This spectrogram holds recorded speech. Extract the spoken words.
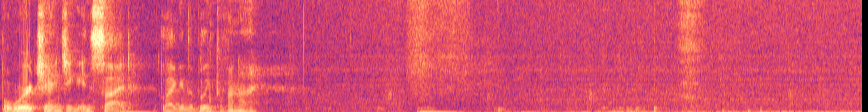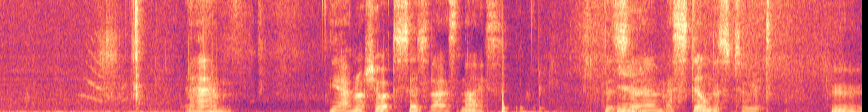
but we're changing inside, like in the blink of an eye. Um, yeah, I'm not sure what to say to that. It's nice. There's Yeah. um, a stillness to it. Hmm.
